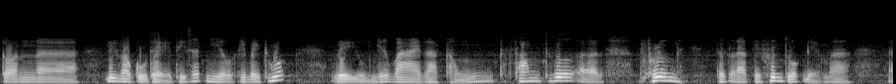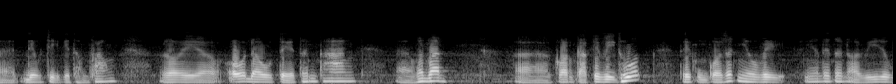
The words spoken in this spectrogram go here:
còn à, đi vào cụ thể thì rất nhiều cái bài thuốc. Ví dụ như bài là thống phong thương à, phương này, tức là cái phương thuốc để mà à, điều trị cái thống phong. Rồi uh, ô đầu tế thân thang vân vân. À, còn các cái vị thuốc thì cũng có rất nhiều vị. Như thế tôi nói ví dụ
